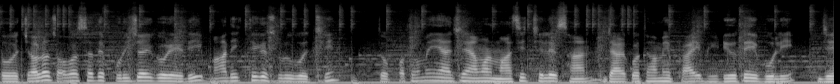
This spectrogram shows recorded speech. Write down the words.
তো চলো সবার সাথে পরিচয় করে দিই। বাঁ দিক থেকে শুরু করছি। তো প্রথমেই আছে আমার মাসির ছেলে সান, যার কথা আমি প্রায় ভিডিওতেই বলি যে,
